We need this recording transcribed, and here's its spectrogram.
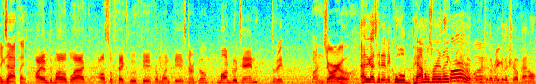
Exactly. I am Demalo Black, also fake Luffy from One Piece. Darko. Mon Bluten. Drip. Bonjaro. Have you guys hit any cool panels or anything? We went to the regular show panel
